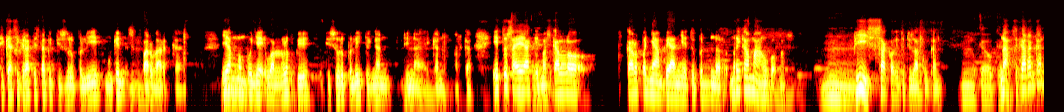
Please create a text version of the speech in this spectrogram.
dikasih gratis tapi disuruh beli mungkin hmm. separuh harga. Yang hmm. mempunyai uang lebih disuruh beli dengan dinaikkan harga. Itu saya yakin Mas kalau kalau penyampaiannya itu benar, mereka mau kok Mas. Hmm. Bisa kok itu dilakukan. Hmm, okay, okay. Nah sekarang kan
